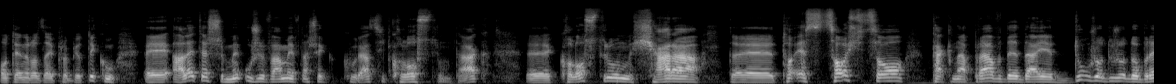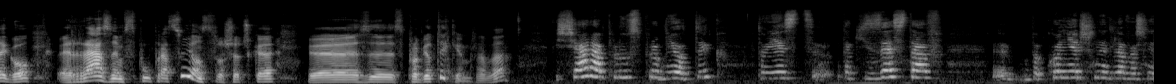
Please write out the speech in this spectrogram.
o ten rodzaj probiotyku, E, ale też my używamy w naszej kuracji kolostrum, tak? E, Kolostrum, siara, to jest coś, co tak naprawdę daje dużo, dużo dobrego, razem współpracując troszeczkę e, z, z probiotykiem, prawda? Siara plus probiotyk to jest taki zestaw y, konieczny dla właśnie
